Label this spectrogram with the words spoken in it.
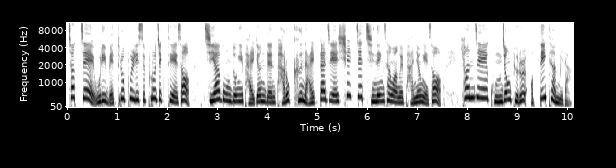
첫째, 우리 메트로폴리스 프로젝트에서 지하 공동이 발견된 바로 그 날까지의 실제 진행 상황을 반영해서 현재의 공정표를 업데이트합니다.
